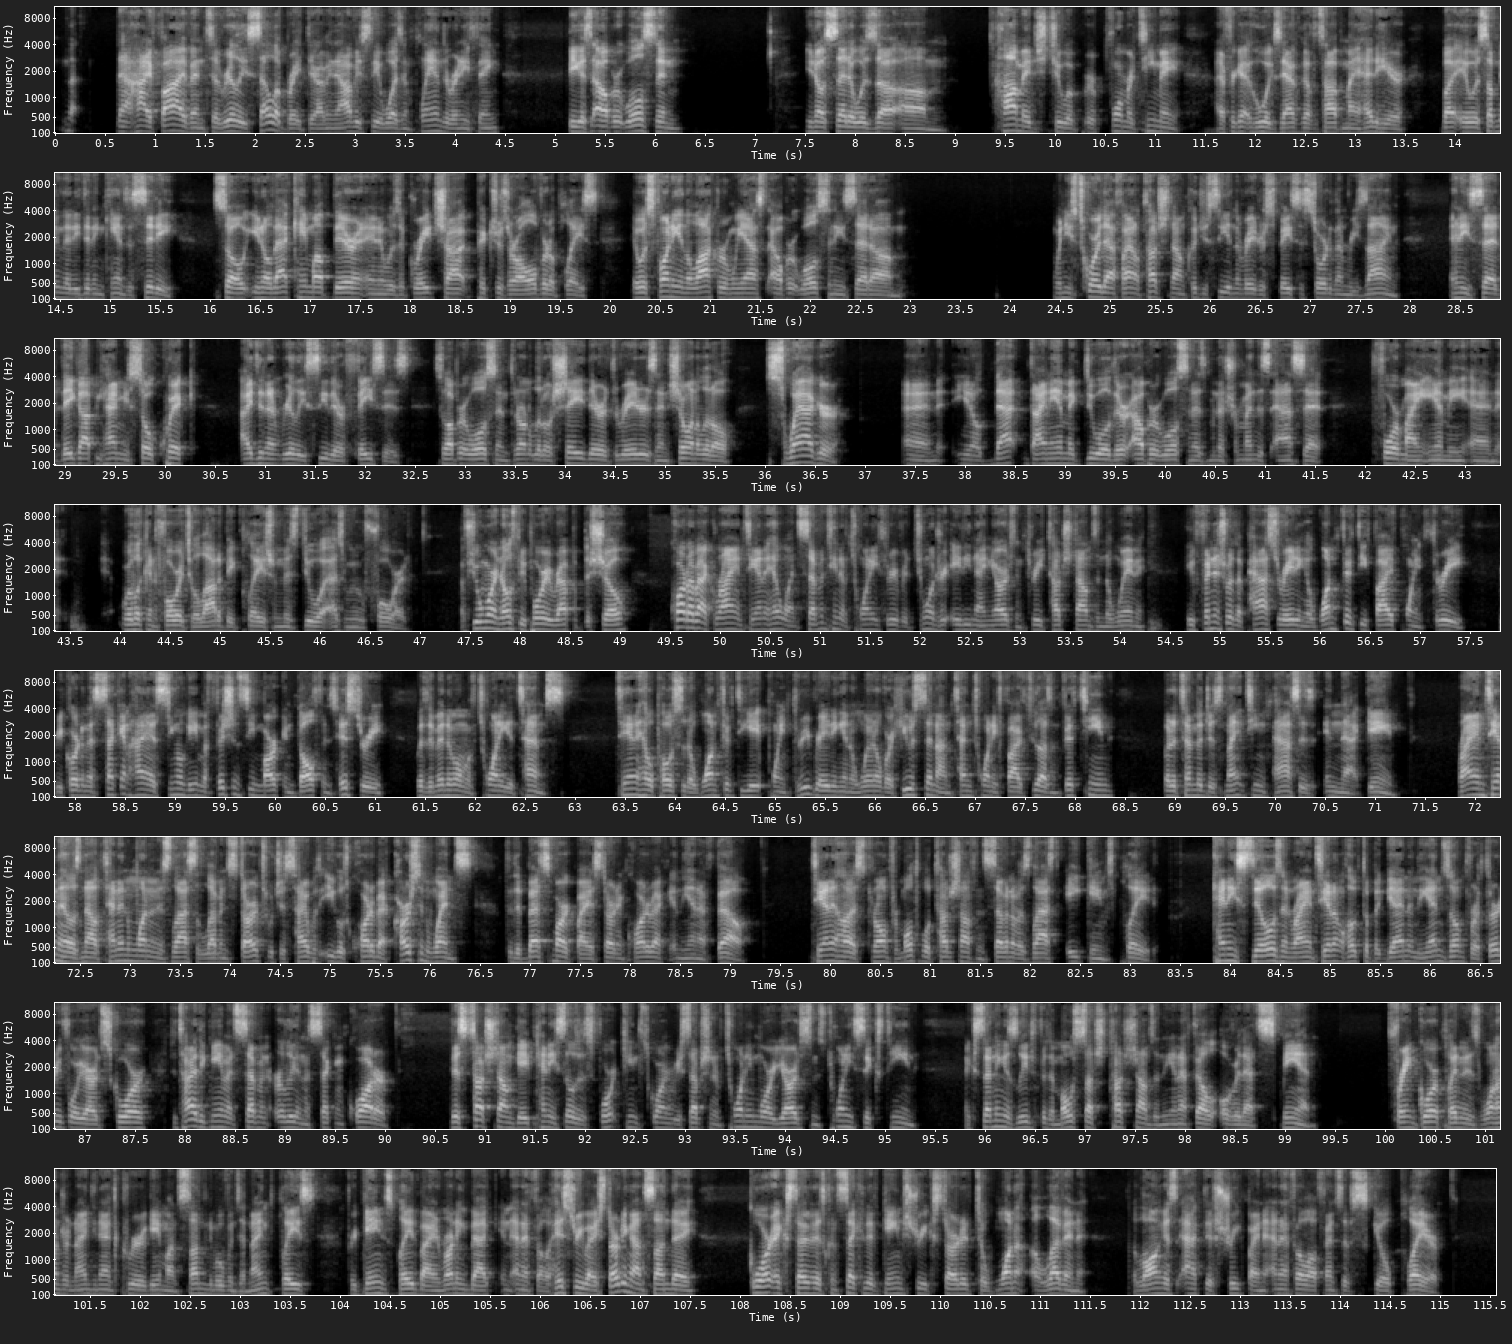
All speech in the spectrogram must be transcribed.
that high five and to really celebrate there. I mean, obviously it wasn't planned or anything because Albert Wilson, you know, said it was a, uh, um, homage to a, a former teammate. I forget who exactly off the top of my head here, but it was something that he did in Kansas City. So, you know, that came up there and it was a great shot. Pictures are all over the place. It was funny in the locker room. We asked Albert Wilson, he said, um, when you scored that final touchdown, could you see in the Raiders' faces sort of them resign? And he said, they got behind me so quick, I didn't really see their faces. So Albert Wilson throwing a little shade there at the Raiders and showing a little swagger and, you know, that dynamic duo there, Albert Wilson, has been a tremendous asset for Miami. And we're looking forward to a lot of big plays from this duo as we move forward. A few more notes before we wrap up the show. Quarterback Ryan Tannehill went 17 of 23 for 289 yards and three touchdowns in the win. He finished with a passer rating of 155.3, recording the second highest single game efficiency mark in Dolphins history with a minimum of 20 attempts. Tannehill posted a 158.3 rating in a win over Houston on 1025 2015, but attempted just 19 passes in that game. Ryan Tannehill is now 10 and 1 in his last 11 starts, which is tied with Eagles quarterback Carson Wentz for the best mark by a starting quarterback in the NFL. Tannehill has thrown for multiple touchdowns in seven of his last eight games played. Kenny Stills and Ryan Tannehill hooked up again in the end zone for a 34 yard score to tie the game at seven early in the second quarter. This touchdown gave Kenny Stills his 14th scoring reception of 20 more yards since 2016, extending his lead for the most such touchdowns in the NFL over that span. Frank Gore played in his 199th career game on Sunday to move into ninth place for games played by a running back in NFL history by starting on Sunday Gore extended his consecutive game streak started to 111, the longest active streak by an NFL offensive skill player.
